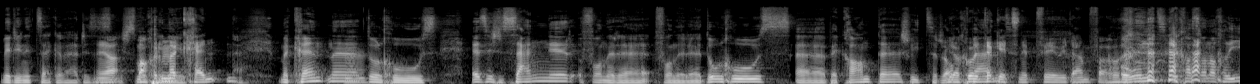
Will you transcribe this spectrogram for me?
würde ich nicht sagen, wer das Ja, ist. Das aber man nicht. kennt ihn. Man kennt ihn durchaus. Es ist ein Sänger von einer, von einer durchaus äh, bekannten Schweizer Ja Rockband. gut, da gibt es nicht viel in dem Fall. Und ich kann es auch noch ein bisschen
